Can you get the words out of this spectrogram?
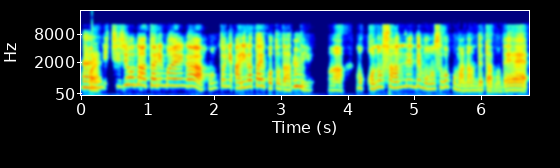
はいほら、日常の当たり前が本当にありがたいことだっていうのは、もうこの3年でものすごく学んでたので、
